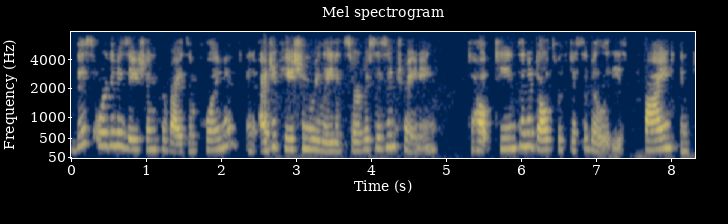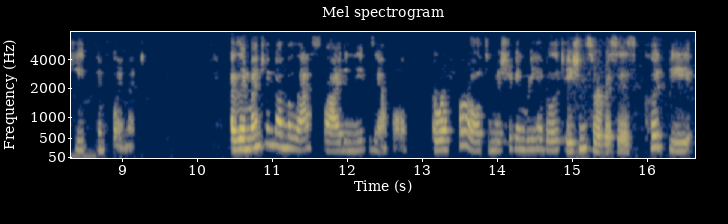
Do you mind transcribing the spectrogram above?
This organization provides employment and education related services and training to help teens and adults with disabilities find and keep employment. As I mentioned on the last slide in the example, a referral to Michigan Rehabilitation Services could be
